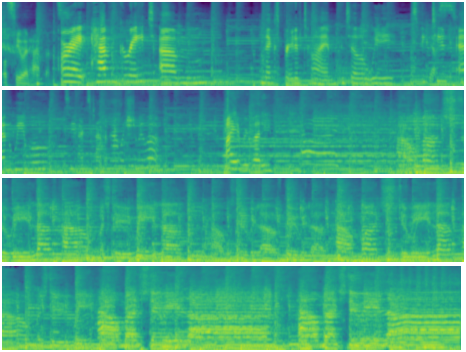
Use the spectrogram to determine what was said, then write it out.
we'll see what happens. All right. Have great um, next period of time until we speak yes. to you, and we will see you next time. And how much do we love? Bye, everybody. Bye. How much do we love? How much do we love? How much do we love? Do we love? How much do we love? How much do we? How much do we love? How much do we love?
